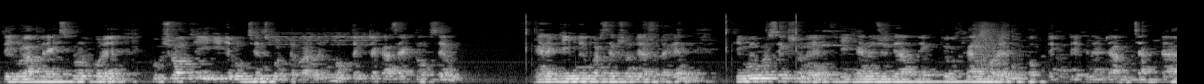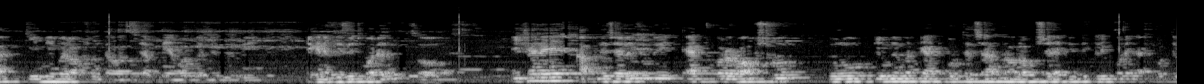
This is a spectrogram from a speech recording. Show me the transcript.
তো এগুলো আপনি এক্সপ্লোর করে খুব সহজে এডিট এবং চেঞ্জ করতে পারবেন। প্রত্যেকটা কাজ একদম সেম এখানে টিম মেম্বার সেকশনটি আছে, দেখেন। টিম মেম্বার সেকশনে এখানে যদি আপনি একটু খেয়াল করেন, প্রত্যেকটা এখানে আমি চারটা টিম মেম্বার অপশন দেওয়া আছে। আপনি অ্যাবাউট পেজে যদি এখানে ভিজিট করেন তো এখানে আপনি চাইলে যদি অ্যাড করার অপশন কোনো টিম মেম্বারকে অ্যাড করতে চান, তাহলে অবশ্যই অ্যাড ক্লিক করে অ্যাড করতে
